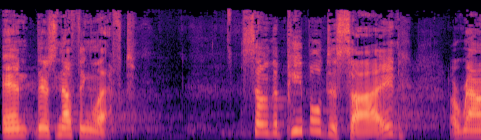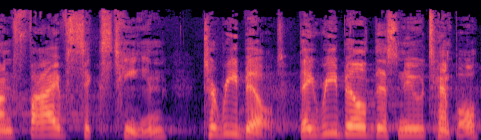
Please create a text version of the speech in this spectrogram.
And there's nothing left. So the people decide around 516 to rebuild. They rebuild this new temple,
